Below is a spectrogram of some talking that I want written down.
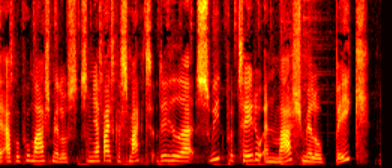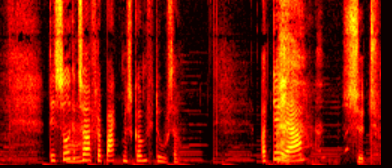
øh, apropos marshmallows, som jeg faktisk har smagt. og Det hedder Sweet Potato and Marshmallow Bake. Det er søde Ja. kartofler bagt med skumfiduser. Og det er sødt.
